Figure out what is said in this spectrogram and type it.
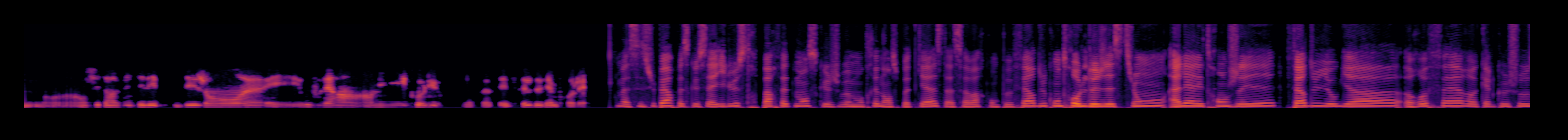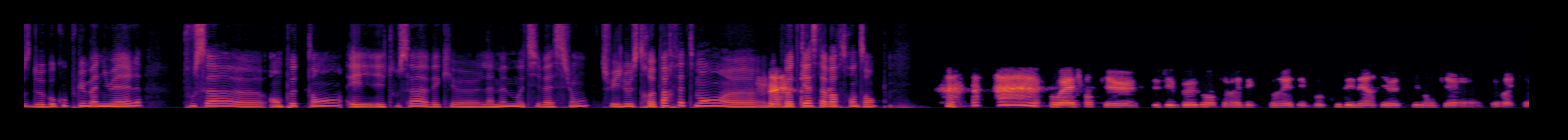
ensuite inviter des, des gens euh, et ouvrir un, un mini écolieu. Donc ça c'est le deuxième projet. Bah, c'est super parce que ça illustre parfaitement ce que je veux montrer dans ce podcast, à savoir qu'on peut faire du contrôle de gestion, aller à l'étranger, faire du yoga, refaire quelque chose de beaucoup plus manuel. Tout ça euh, en peu de temps et, et tout ça avec euh, la même motivation. Tu illustres parfaitement euh, le podcast Avoir 30 ans. ouais, je pense que j'ai besoin, c'est vrai, d'explorer. J'ai beaucoup d'énergie aussi, donc euh, c'est vrai que.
